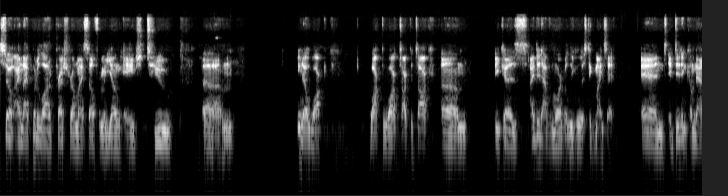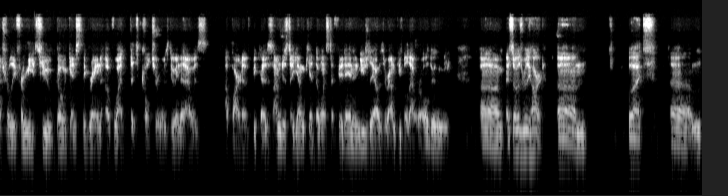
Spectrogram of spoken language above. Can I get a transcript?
so and I put a lot of pressure on myself from a young age to um, you know, walk walk the walk, talk the talk. Um, because I did have a more of a legalistic mindset and it didn't come naturally for me to go against the grain of what the culture was doing that I was a part of because I'm just a young kid that wants to fit in, and usually I was around people that were older than me, um, and so it was really hard. Um, but um,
